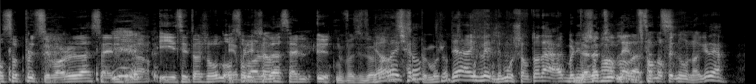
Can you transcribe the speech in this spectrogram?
og så plutselig var du deg selv i situasjonen, og så var du sånn. deg selv utenfor situasjonen. Ja, det, er? Kjempemorsomt. det er veldig morsomt. Og det er, blir Den som lensmann oppe i Nord-Norge, det.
